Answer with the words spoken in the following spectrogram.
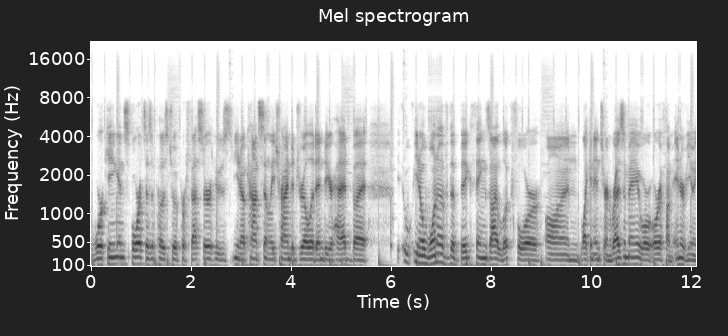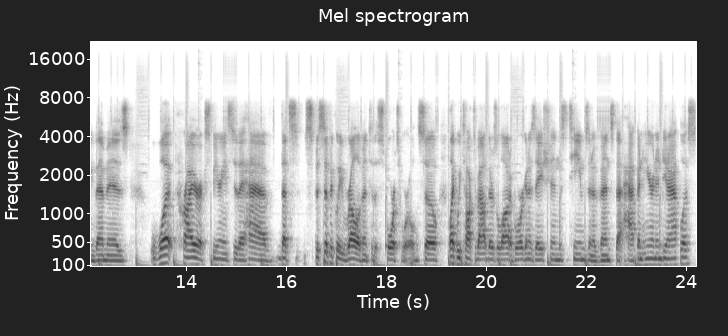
working in sports as opposed to a professor who's you know constantly trying to drill it into your head but you know one of the big things i look for on like an intern resume or or if i'm interviewing them is what prior experience do they have that's specifically relevant to the sports world? So, like we talked about, there's a lot of organizations, teams, and events that happen here in Indianapolis.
